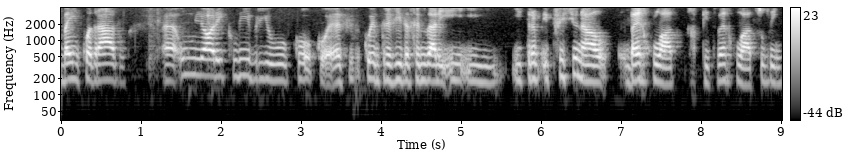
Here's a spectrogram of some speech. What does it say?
bem enquadrado, uh, um melhor equilíbrio com, com, com, entre a vida familiar e, e, e, e profissional, bem regulado, repito, bem regulado, sublinho.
